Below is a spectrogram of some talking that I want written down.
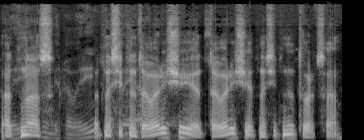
от нас относительно товарища и от товарища относительно Творца.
